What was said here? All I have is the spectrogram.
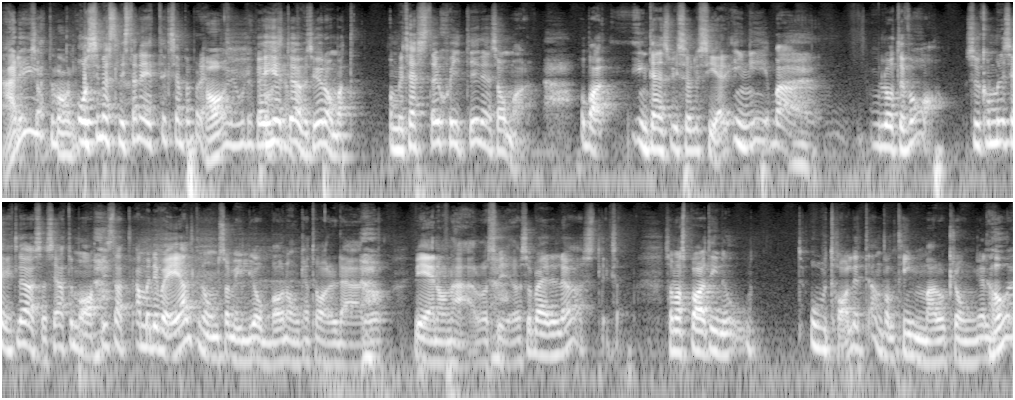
Ja, det är liksom. jättevanligt. Och semesterlistan är ett exempel på det. Ja, jo, det jag är helt övertygad om att om ni testar att skita i det en sommar och bara inte ens visualiserar, ingen, bara låt det vara. Så kommer det säkert lösa sig automatiskt att ja, men det är alltid någon som vill jobba och någon kan ta det där och vi är någon här och så vidare. Och så börjar det löst liksom. Så har man sparat in otaligt antal timmar och krångel. Ja,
